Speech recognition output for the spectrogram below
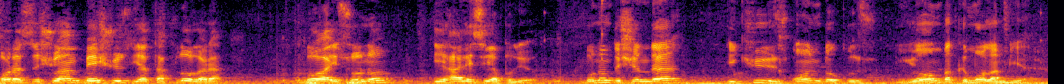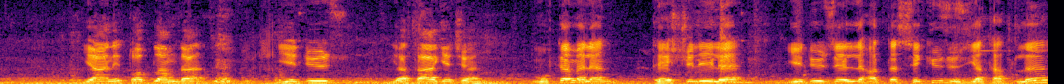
orası şu an 500 yataklı olarak bu ay sonu ihalesi yapılıyor. Bunun dışında 219 yoğun bakımı olan bir yer. Yani toplamda 700 yatağa geçen muhtemelen teşkiliyle 750 hatta 800 yataklı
